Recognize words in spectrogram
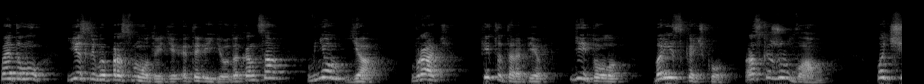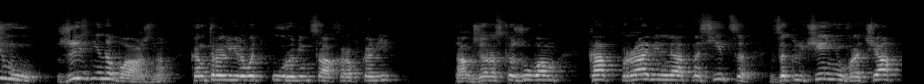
Поэтому, если вы просмотрите это видео до конца, в нем я, врач, фитотерапевт, диетолог Борис Скачко, расскажу вам, почему жизненно важно контролировать уровень сахара в крови. Также расскажу вам, как правильно относиться к заключению врача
